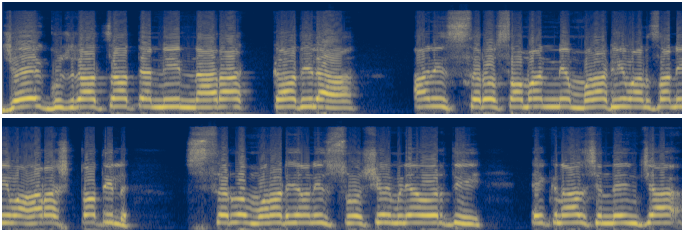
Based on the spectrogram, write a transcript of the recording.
जय गुजरातचा त्यांनी नारा का दिला? आणि सर्वसामान्य मराठी माणसांनी महाराष्ट्रातील सर्व मराठी सोशल मीडियावरती एकनाथ शिंदेच्या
